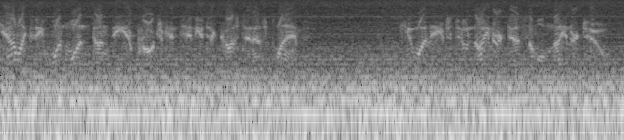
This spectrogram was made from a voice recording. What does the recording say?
Galaxy 1-1 Dundee approach, continue to Custad as planned. QNH 29er decimal 9er 2.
